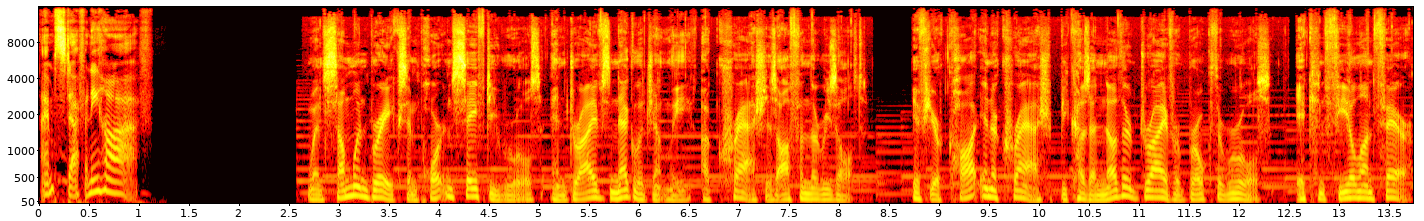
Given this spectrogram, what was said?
I'm Stephanie Hoff. When someone breaks important safety rules and drives negligently, a crash is often the result. If you're caught in a crash because another driver broke the rules, it can feel unfair.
